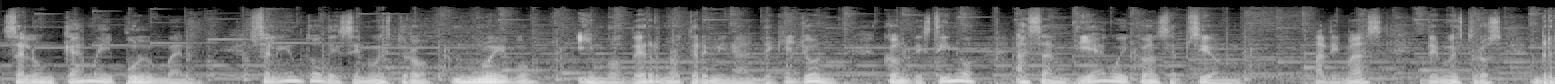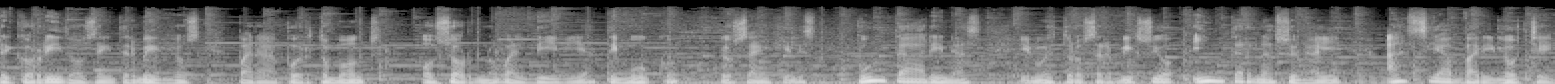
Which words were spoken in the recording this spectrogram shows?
salón cama y pullman, saliendo desde nuestro nuevo y moderno terminal de Quillón, con destino a Santiago y Concepción además de nuestros recorridos de intermedios para Puerto Montt, Osorno, Valdivia, Temuco, Los Ángeles, Punta Arenas y nuestro servicio internacional hacia Bariloche.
